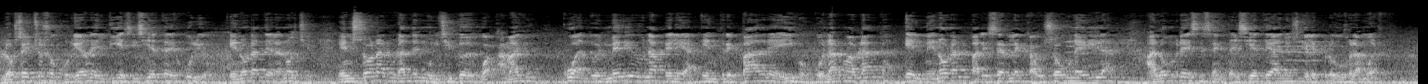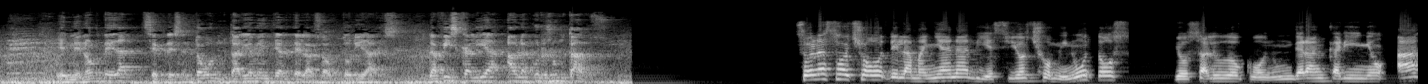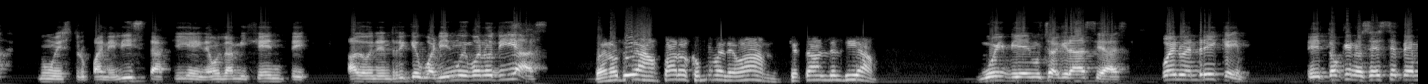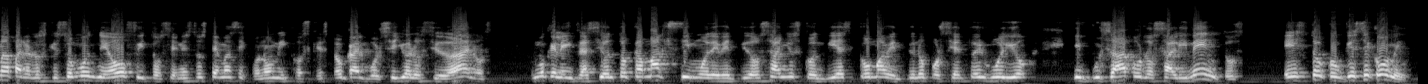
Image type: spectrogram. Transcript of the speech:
Los hechos ocurrieron el 17 de julio, en horas de la noche, en zona rural del municipio de Guacamayo, cuando en medio de una pelea entre padre e hijo con arma blanca, el menor al parecer le causó una herida al hombre de 67 años que le produjo la muerte. El menor de edad se presentó voluntariamente ante las autoridades. La Fiscalía habla con resultados. Son las 8 de la mañana, 18 minutos. Yo saludo con un gran cariño a nuestro panelista aquí en Hola Mi Gente, a don Enrique Guarín. Muy buenos días. Buenos días, Amparo. ¿Cómo me le van? ¿Qué tal del día? Muy bien, muchas gracias. Bueno, Enrique, eh, tóquenos este tema para los que somos neófitos en estos temas económicos, que toca el bolsillo a los ciudadanos. Como que la inflación toca máximo de 22 años con 10,21% en julio, impulsada por los alimentos. ¿Esto con qué se come?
